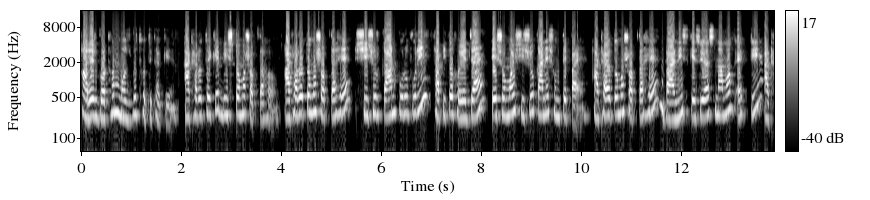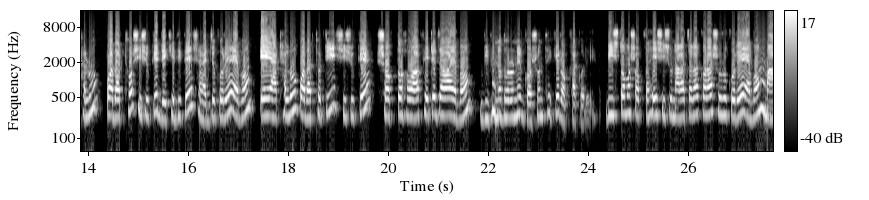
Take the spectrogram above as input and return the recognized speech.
হাড়ের গঠন মজবুত হতে থাকে। আঠারো থেকে বিশতম সপ্তাহ। আঠারোতম সপ্তাহে শিশুর কান পুরোপুরি স্থাপিত হয়ে যায়। এ সময় শিশু কানে শুনতে পায়। আঠারোতম সপ্তাহে বার্নিস কেসিয়াস নামক একটি আঠালু পদার্থ শিশুকে ডেকে দিতে সাহায্য করে এবং এই আঠালু পদার্থটি শিশুকে শক্ত হওয়া, ফেটে যাওয়া এবং বিভিন্ন ধরনের ঘর্ষণ থেকে রক্ষা করে। বিশতম সপ্তাহে শিশু নাড়াচাড়া করা শুরু করে এবং মা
